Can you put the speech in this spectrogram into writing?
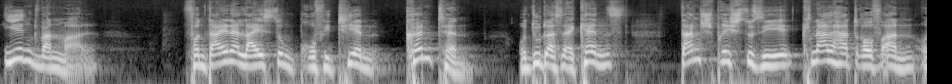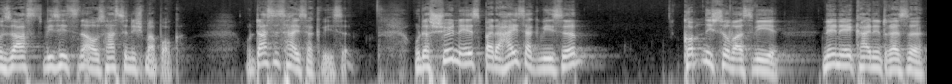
irgendwann mal von deiner Leistung profitieren könnten und du das erkennst, dann sprichst du sie knallhart drauf an und sagst, wie sieht's denn aus? Hast du nicht mal Bock? Und das ist Heißakquise. Und das Schöne ist, bei der Heißakquise kommt nicht sowas wie, nee, nee, kein Interesse.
